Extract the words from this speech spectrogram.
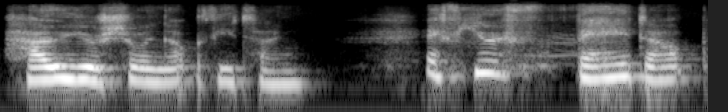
how you're showing up with eating. If you're fed up,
